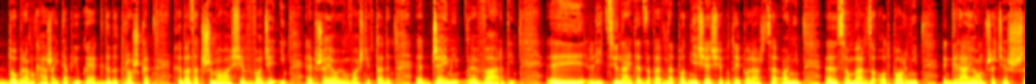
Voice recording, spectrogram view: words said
do bramkarza i ta piłka jak gdyby troszkę chyba zatrzymała się w wodzie i przejął ją właśnie wtedy Jamie Vardy. Y, Leeds United zapewne podniesie się po tej porażce. Oni są bardzo odporni, grają przecież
